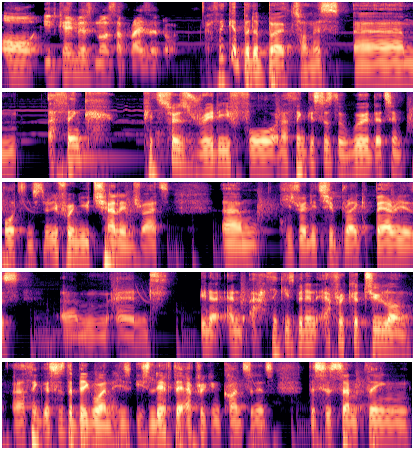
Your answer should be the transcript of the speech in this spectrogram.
or it came as no surprise at all? I think a bit of both, Thomas. Um, I think is ready for, and I think this is the word that's important, he's ready for a new challenge, right? Um, he's ready to break barriers um, and you know, and I think he's been in Africa too long. I think this is the big one. He's, he's left the African continent. This is something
